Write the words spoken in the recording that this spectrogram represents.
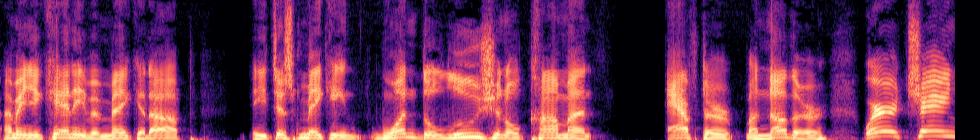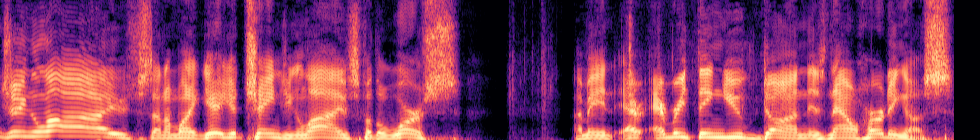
I mean, you can't even make it up. He's just making one delusional comment after another. We're changing lives. And I'm like, yeah, you're changing lives for the worse. I mean, everything you've done is now hurting us.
